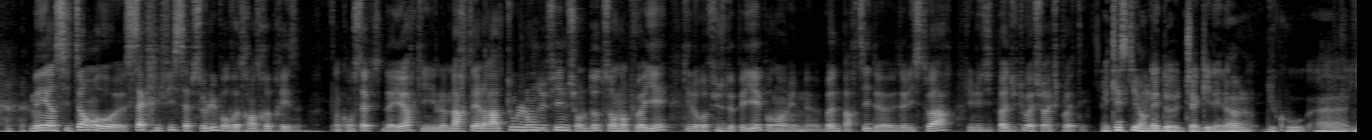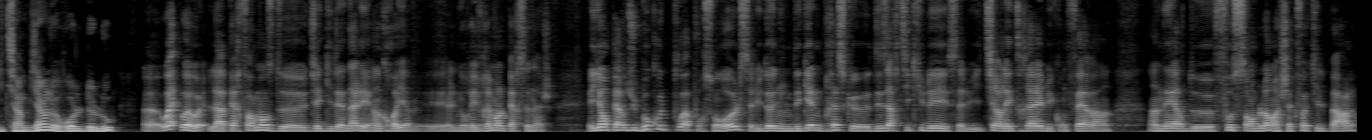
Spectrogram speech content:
mais incitant au sacrifice absolu pour votre entreprise. Un concept d'ailleurs qui le martèlera tout le long du film sur le dos de son employé, qu'il refuse de payer pendant une bonne partie de, de l'histoire, qu'il n'hésite pas du tout à surexploiter. Et qu'est-ce qu'il en est de Jack Gyllenhaal, du coup Euh, Il tient bien le rôle de loup? Euh, ouais, ouais, ouais, la performance de Jake Gyllenhaal est incroyable, et elle nourrit vraiment le personnage. Ayant perdu beaucoup de poids pour son rôle, ça lui donne une dégaine presque désarticulée, ça lui tire les traits, lui confère un, un air de faux semblant à chaque fois qu'il parle.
